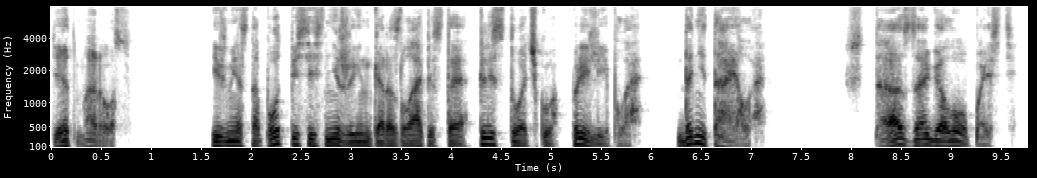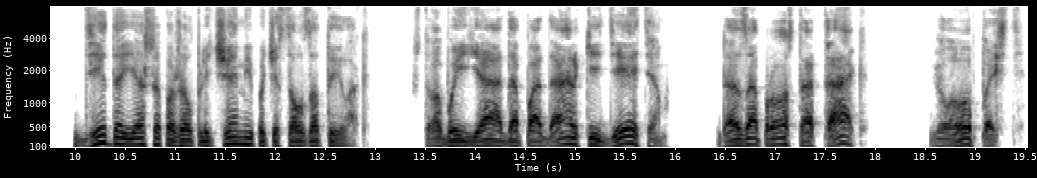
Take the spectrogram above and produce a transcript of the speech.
Дед Мороз. И вместо подписи снежинка разлапистая к листочку прилипла. Да не таяла. «Что за глупость?» Деда Яша пожал плечами и почесал затылок. «Чтобы я да подарки детям? Да за просто так? Глупость.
